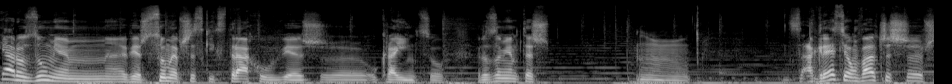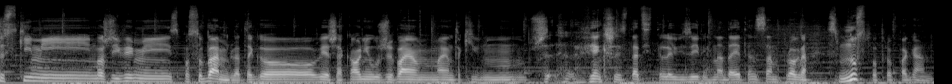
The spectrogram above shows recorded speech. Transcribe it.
Ja rozumiem, e, wiesz, sumę wszystkich strachów, wiesz, e, Ukraińców. Rozumiem też mm, z agresją walczysz e, wszystkimi możliwymi sposobami, dlatego wiesz, jak oni używają, mają taki m, większe stacji telewizyjnych, nadaje ten sam program. Jest mnóstwo propagandy.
